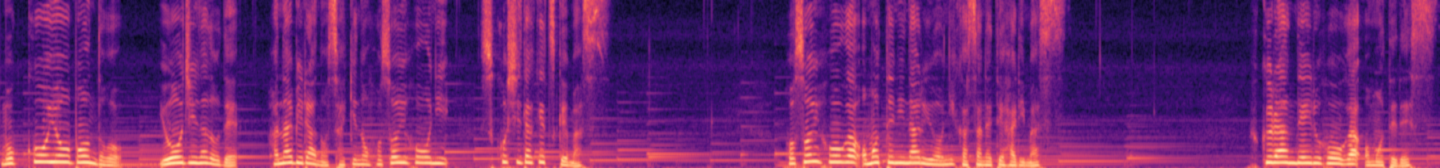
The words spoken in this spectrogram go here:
木工用ボンドを用紙などで花びらの先の細い方に少しだけつけます。細い方が表になるように重ねて貼ります。膨らんでいる方が表です。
